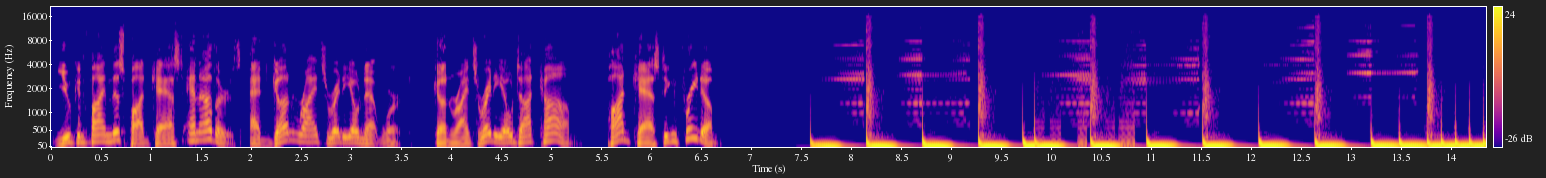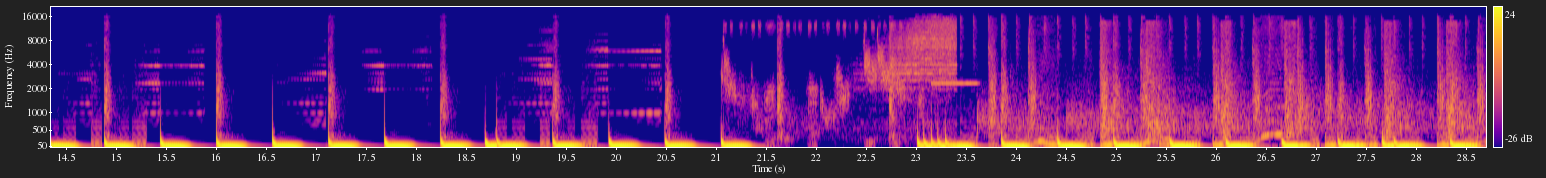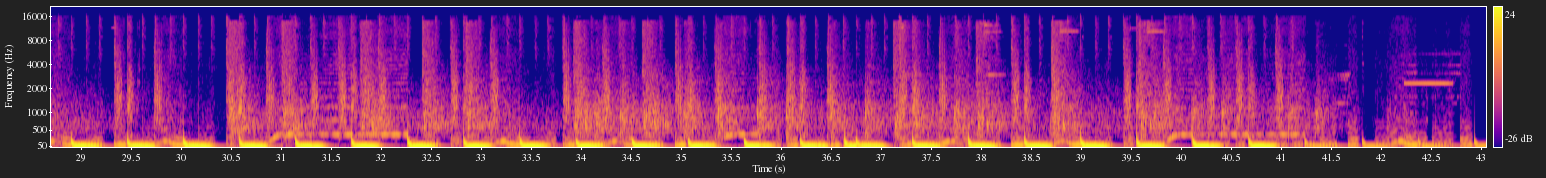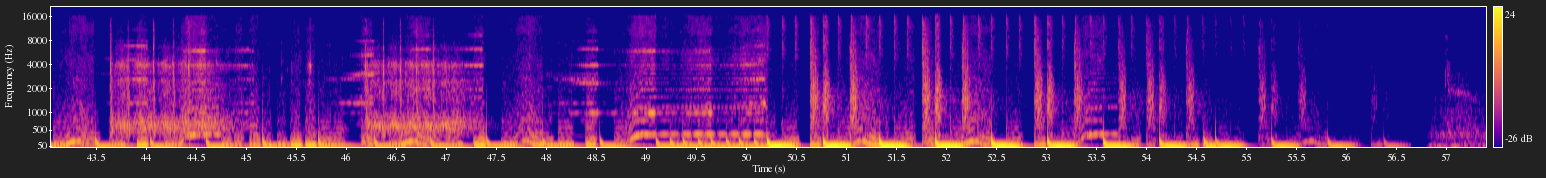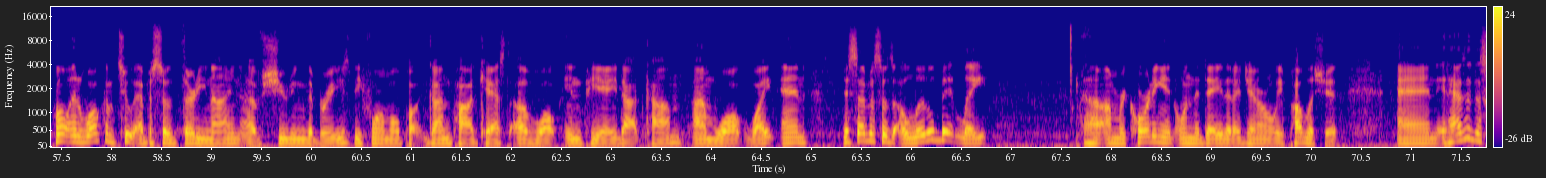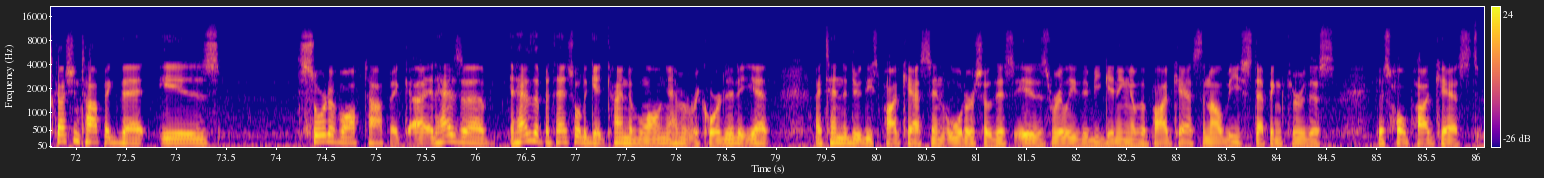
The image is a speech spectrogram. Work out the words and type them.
You can find this podcast and others at Gun Rights Radio Network, gunrightsradio.com. Podcasting freedom. Welcome to episode 39 of Shooting the Breeze, the formal po- gun podcast of WaltNPA.com. I'm Walt White, and this episode's a little bit late. Uh, I'm recording it on the day that I generally publish it, and it has a discussion topic that is sort of off topic. Uh, it has a it has the potential to get kind of long. I haven't recorded it yet. I tend to do these podcasts in order, so this is really the beginning of the podcast, and I'll be stepping through this this whole podcast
